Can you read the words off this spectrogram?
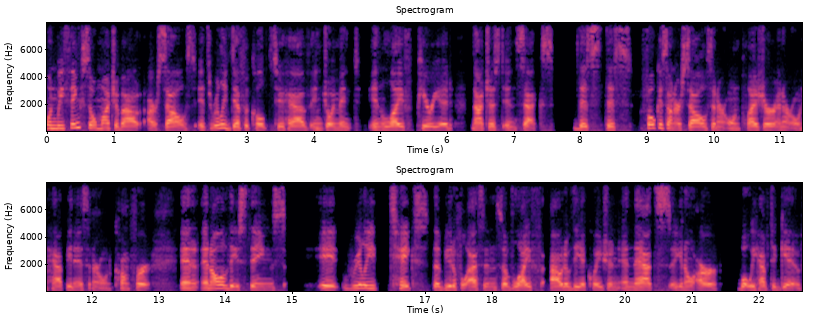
when we think so much about ourselves, it's really difficult to have enjoyment in life, period, not just in sex. This, this focus on ourselves and our own pleasure and our own happiness and our own comfort and, and all of these things it really takes the beautiful essence of life out of the equation. And that's, you know, our, what we have to give.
